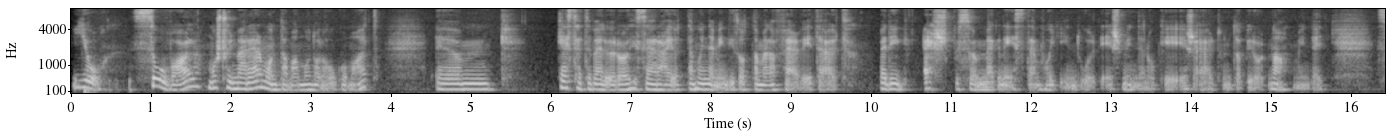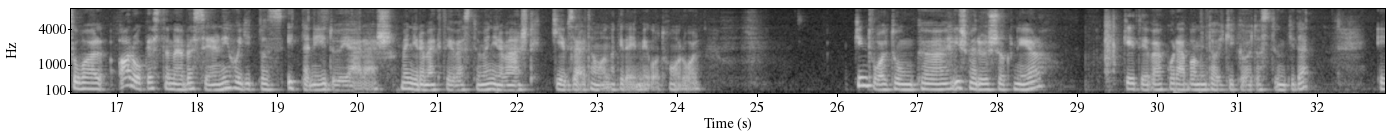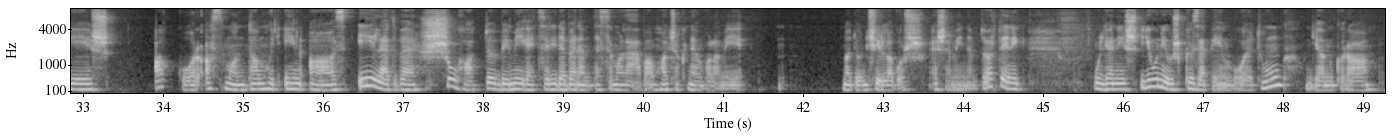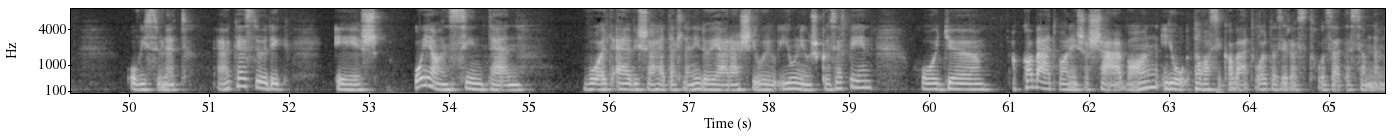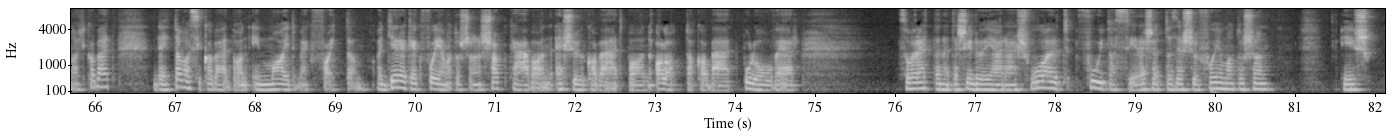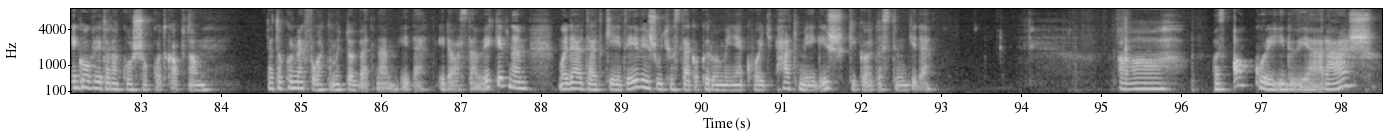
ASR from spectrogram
Jó, szóval, most, hogy már elmondtam a monológomat, kezdhetem előről, hiszen rájöttem, hogy nem indítottam el a felvételt. Pedig esküszöm megnéztem, hogy indult, és minden oké, okay, és eltűnt a piros. Na, mindegy. Szóval arról kezdtem el beszélni, hogy itt az itteni időjárás mennyire megtévesztő, mennyire mást képzeltem annak idején még otthonról. Kint voltunk ismerősöknél, két évvel korábban, mint ahogy kiköltöztünk ide, és akkor azt mondtam, hogy én az életbe soha többé még egyszer ide be nem teszem a lábam, ha csak nem valami nagyon csillagos esemény nem történik. Ugyanis június közepén voltunk, ugye amikor a ovi szünet elkezdődik, és olyan szinten volt elviselhetetlen időjárás június közepén, hogy a kabátban és a sálban, jó, tavaszi kabát volt, azért ezt hozzáteszem, nem nagy kabát, de egy tavaszi kabátban én majd megfagytam. A gyerekek folyamatosan sapkában, esőkabátban, alatta kabát, pulóver, szóval rettenetes időjárás volt, fújt a szél, esett az eső folyamatosan, és én konkrétan akkor sokkot kaptam. Tehát akkor megfogadtam, hogy többet nem ide, ide aztán végképp nem. Majd eltelt két év, és úgy hozták a körülmények, hogy hát mégis kiköltöztünk ide. A, az akkori időjárás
